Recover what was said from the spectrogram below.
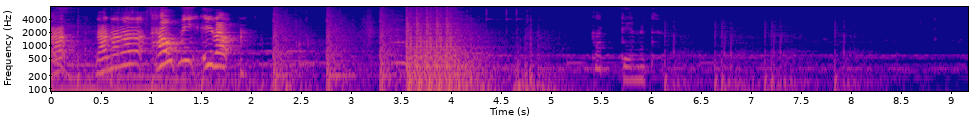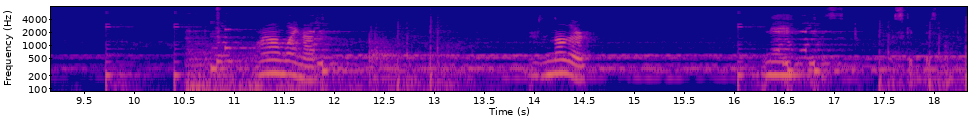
Ah, no, no, no, help me, Ada! Well, why not? There's another. Nah, let's, let's skip this one.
